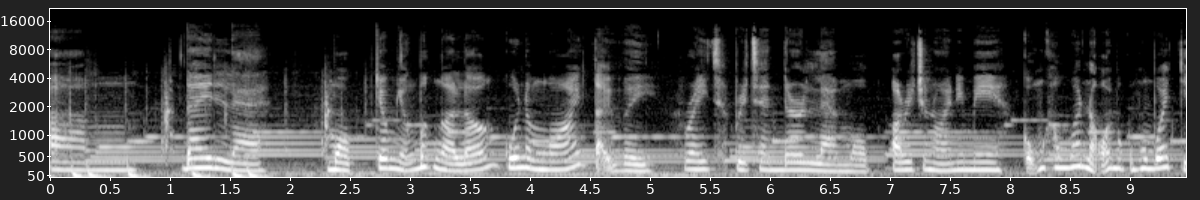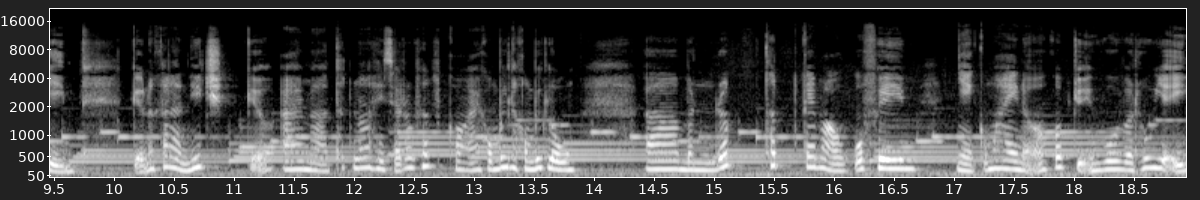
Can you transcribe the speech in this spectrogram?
um, đây là một trong những bất ngờ lớn cuối năm ngoái tại vì Great Pretender là một original anime cũng không quá nổi mà cũng không quá chìm. Kiểu nó khá là niche kiểu ai mà thích nó thì sẽ rất thích còn ai không biết là không biết luôn. À, mình rất thích cái màu của phim nhạc cũng hay nữa cốt truyện vui và thú vị.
